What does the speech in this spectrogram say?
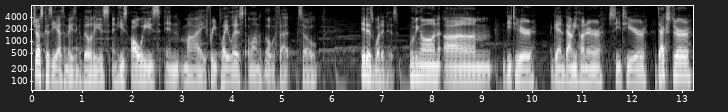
just because he has amazing abilities, and he's always in my free playlist along with Boba Fett. So it is what it is. Moving on, um, D tier, again, Bounty Hunter, C tier. Dexter,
